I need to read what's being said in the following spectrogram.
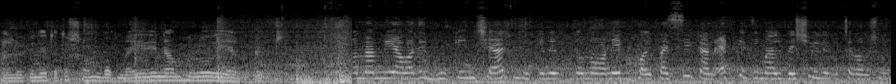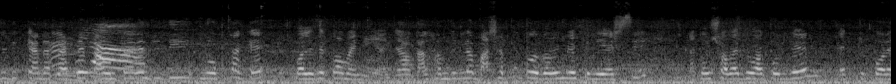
ভালো, কিন্তু এটা তো সম্ভব না। এর নাম হলো এয়ারপোর্ট। নিয়ে আমাদের বুকিং শেষ বুকিংয়ের জন্য অনেক ভয় পাইছি, কারণ এক কেজি মাল বেশি হলে বুঝছেন, অনেক সময় যদি ক্যানাডাতে কাউন্টারে যদি লোক থাকে, বলে যে কমায় নিয়ে যাক, আলহামদুলিল্লাহ বাসা থেকে ওইভাবে মেপে নিয়ে আসছি। এখন সবাই দোয়া করবেন, একটু পরে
